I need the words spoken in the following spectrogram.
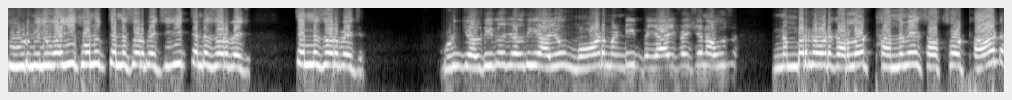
ਸੂਟ ਮਿਲੂਗਾ ਜੀ ਤੁਹਾਨੂੰ 300 ਰੁਪਏ 'ਚ ਜੀ 300 ਰੁਪਏ 'ਚ 300 ਰੁਪਏ 'ਚ। ਹੁਣ ਜਲਦੀ ਤੋਂ ਜਲਦੀ ਆ ਜਾਓ, Maur Mandi Bajaj fashion house, number note ਕਰ ਲਓ 98768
